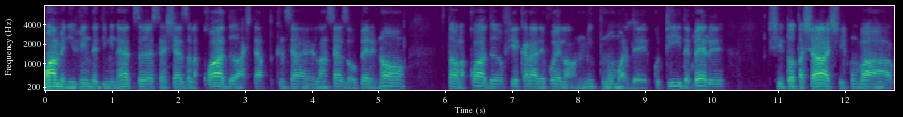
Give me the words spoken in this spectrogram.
Oamenii vin de dimineață, se așează la coadă, așteaptă când se lansează o bere nouă, stau la coadă, fiecare are voie la un anumit număr de cutii de bere și tot așa și cumva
